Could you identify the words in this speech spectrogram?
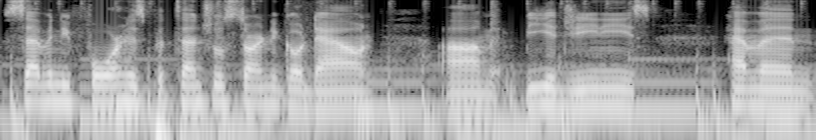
74. His potential starting to go down. Um, Biagini's having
